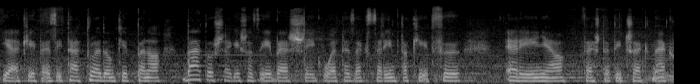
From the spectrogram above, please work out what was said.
jelképezi. Tehát tulajdonképpen a bátorság és az éberség volt ezek szerint a két fő erénye a festeticseknek.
